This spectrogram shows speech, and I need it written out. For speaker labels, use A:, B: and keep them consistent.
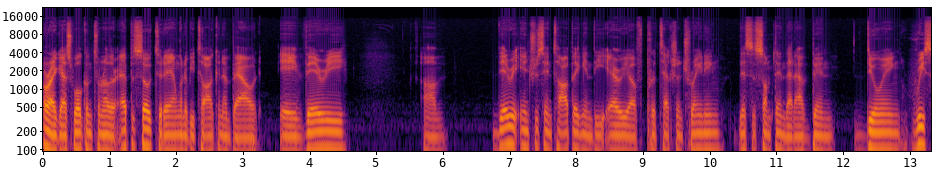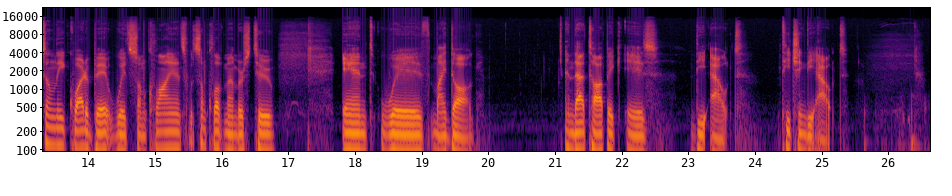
A: All right, guys, welcome to another episode. Today I'm going to be talking about a very, um, very interesting topic in the area of protection training. This is something that I've been doing recently quite a bit with some clients, with some club members too, and with my dog. And that topic is the out, teaching the out.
